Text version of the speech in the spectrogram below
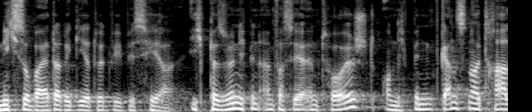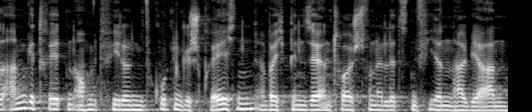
nicht so weiter regiert wird wie bisher. Ich persönlich bin einfach sehr enttäuscht und ich bin ganz neutral angetreten, auch mit vielen guten Gesprächen, aber ich bin sehr enttäuscht von den letzten viereinhalb Jahren.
